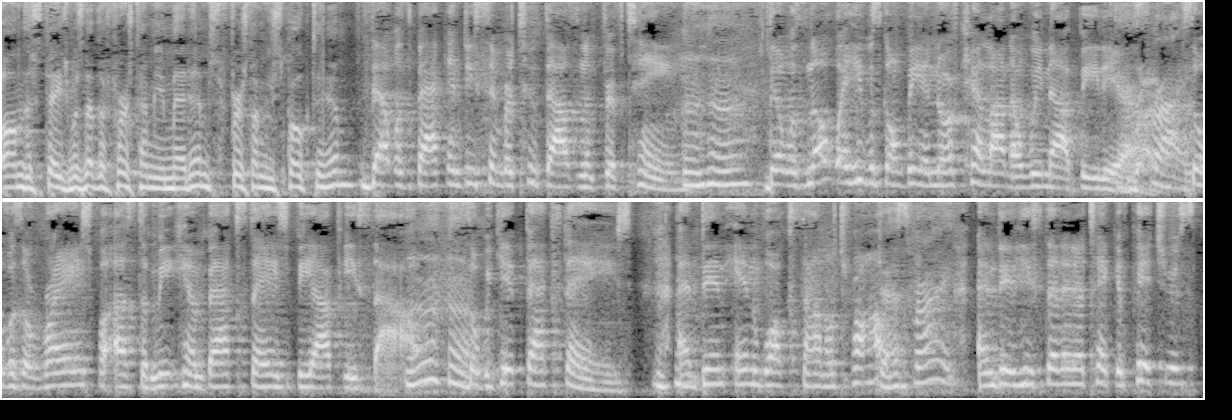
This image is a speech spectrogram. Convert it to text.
on the stage? Was that the first time you met him? First time you spoke to him? That was back in December 2015. Mm-hmm. There was no way he was going to be in North Carolina and we not be there. That's right. So it was arranged for us to meet him backstage VIP style. Mm-hmm. So we get backstage mm-hmm. and then in walks Donald Trump. That's right. And then he's standing there taking pictures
